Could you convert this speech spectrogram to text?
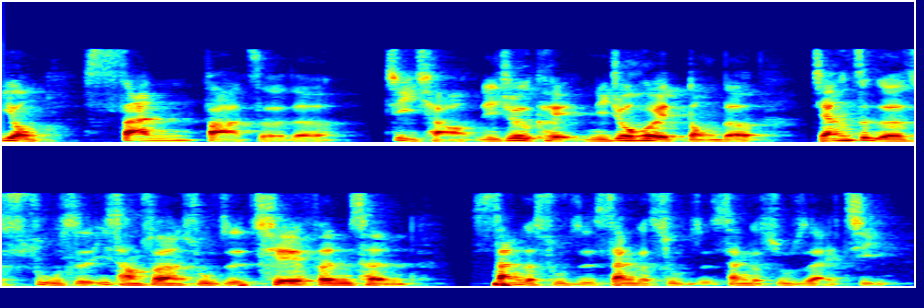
用三法则的技巧，你就可以，你就会懂得将这个数字一长串的数字切分成三个数字、三个数字、三个数字来记。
